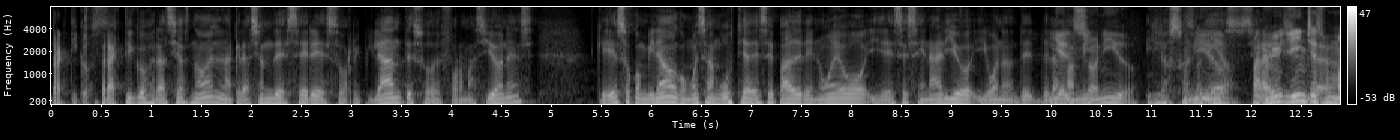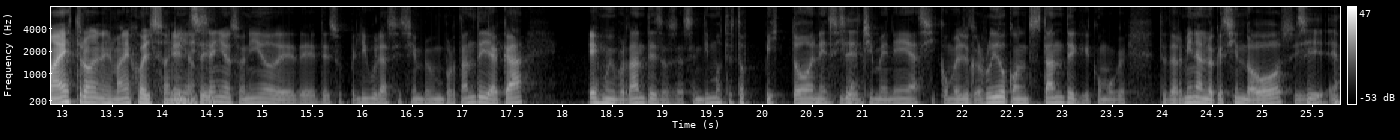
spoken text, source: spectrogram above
prácticos. Prácticos, gracias, ¿no? En la creación de seres horripilantes o deformaciones. Que eso combinado como esa angustia de ese padre nuevo y de ese escenario y bueno, de, la familia. Y el sonido. Y los sonidos. Para mí Lynch es un maestro en el manejo del sonido. El diseño de sonido de, de, sus películas es siempre muy importante y acá es muy importante, o sea, sentimos estos pistones y las chimeneas y como el ruido constante que como que te termina enloqueciendo a vos. Sí, es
